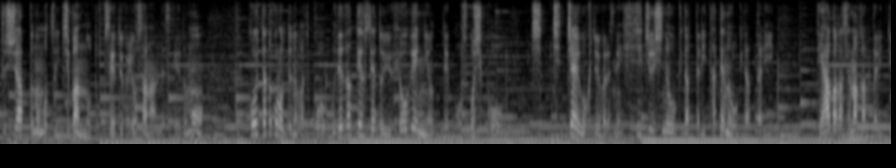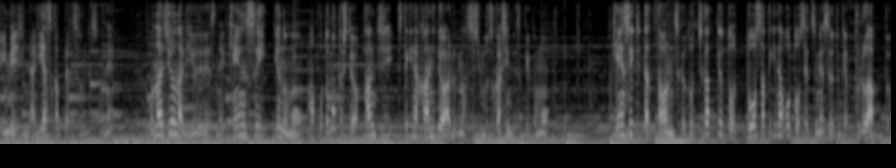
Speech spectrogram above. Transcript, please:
プッシュアップの持つ一番の特性というか良さなんですけれどもこういったところっていうのがこう腕立て伏せという表現によってこう少しこうちっちゃい動きというかですね肘中心の動きだったり縦の動きだったり手幅が狭かったりっていうイメージになりやすかったりするんですよね。同じような理由でですね懸垂っていうのも、まあ、言葉としては漢字素敵な感じではありますし難しいんですけれども懸垂って言ったら伝わるんですけどどっちかっていうと動作的なことを説明するときはプルアップ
